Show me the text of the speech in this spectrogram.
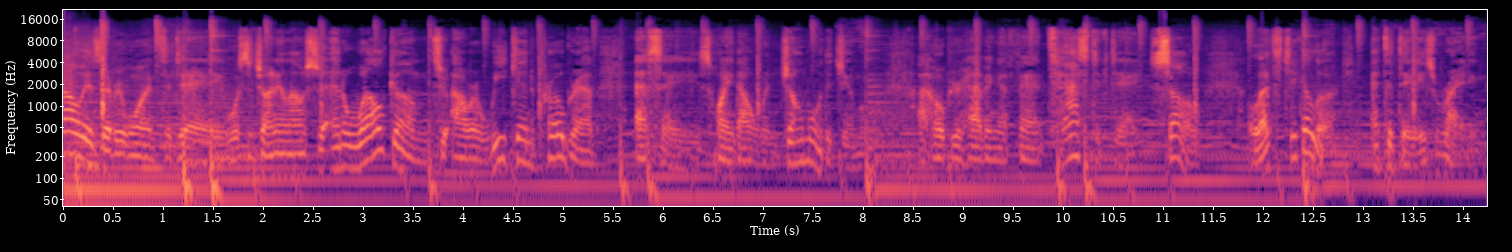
How is everyone today? 我是 Johnny 老师 and welcome to our weekend program Essays. 欢迎到我们周末的节目。I hope you're having a fantastic day. So, let's take a look at today's writing.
